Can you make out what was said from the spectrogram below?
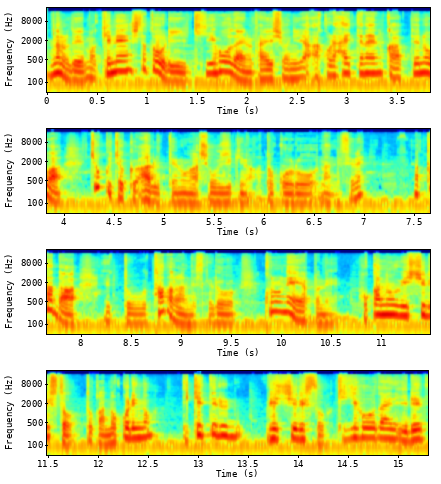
なので、まあ、懸念した通り、聞き放題の対象に、あ、これ入ってないのかっていうのは、ちょくちょくあるっていうのが正直なところなんですよね。ま、ただ、えっと、ただなんですけど、このね、やっぱね、他のウィッシュリストとか残りのいけてるウィッシュリスト、聞き放題に入れ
